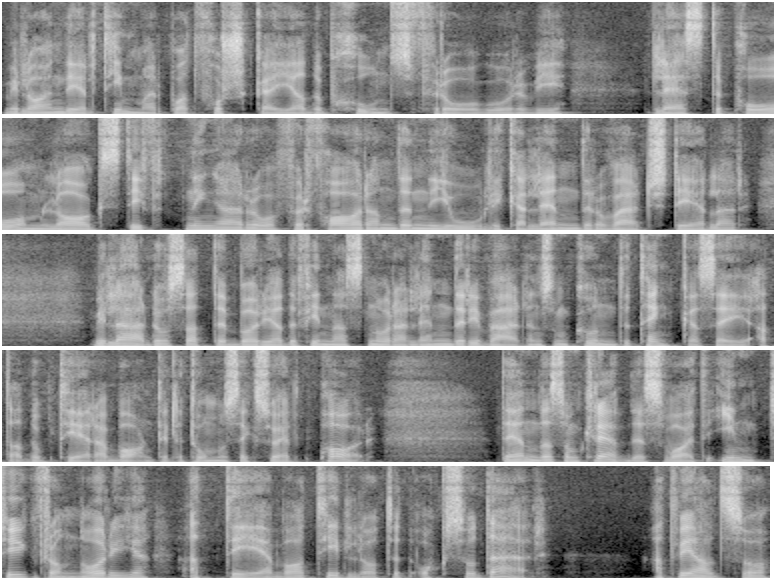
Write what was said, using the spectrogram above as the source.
Vi la en del timmar på att forska i adoptionsfrågor. Vi läste på om lagstiftningar och förfaranden i olika länder och världsdelar. Vi lärde oss att det började finnas några länder i världen som kunde tänka sig att adoptera barn till ett homosexuellt par. Det enda som krävdes var ett intyg från Norge att det var tillåtet också där. Att vi alltså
